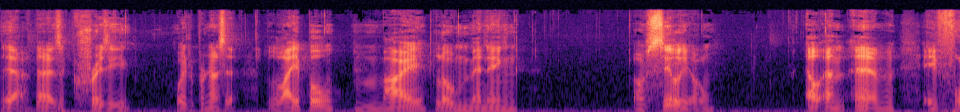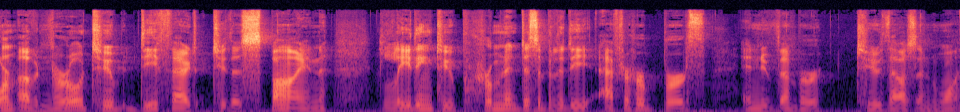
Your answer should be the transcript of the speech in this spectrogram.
Yeah, that is a crazy way to pronounce it. Lipomyelomenic LMM, a form of neural tube defect to the spine, leading to permanent disability after her birth in November 2001.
